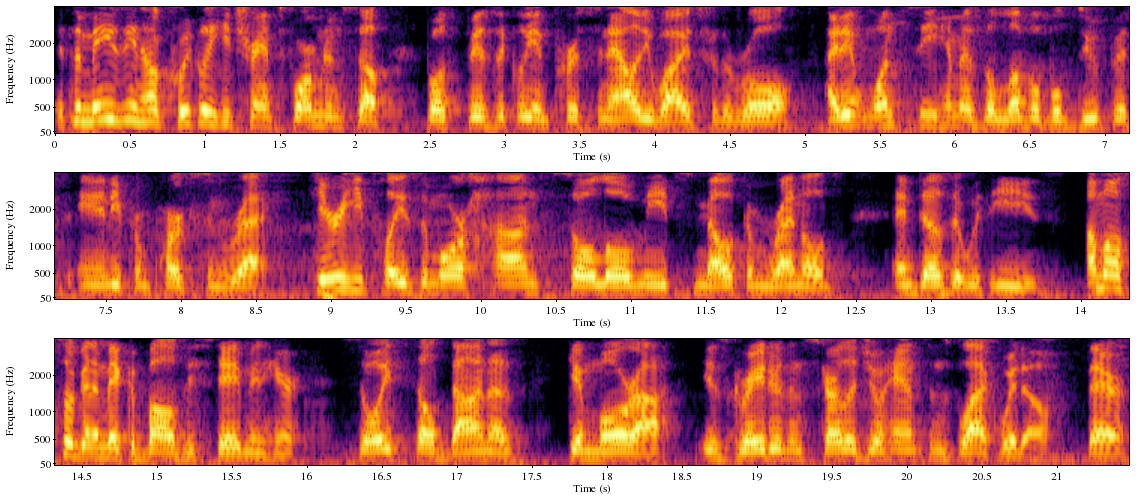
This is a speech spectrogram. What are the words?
It's amazing how quickly he transformed himself both physically and personality wise, for the role. I didn't once see him as the lovable doofus Andy from Parks and Rec. Here he plays a more Han Solo meets Malcolm Reynolds and does it with ease. I'm also going to make a ballsy statement here. Zoe Saldana's Gamora is greater than Scarlett Johansson's Black Widow. There.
